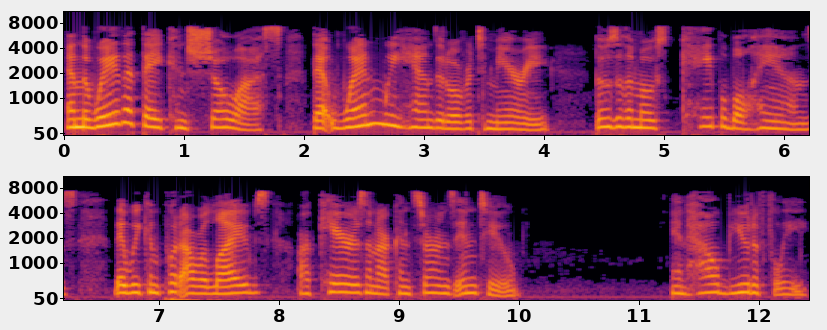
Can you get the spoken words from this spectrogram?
and the way that they can show us that when we hand it over to Mary, those are the most capable hands that we can put our lives, our cares, and our concerns into. And how beautifully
